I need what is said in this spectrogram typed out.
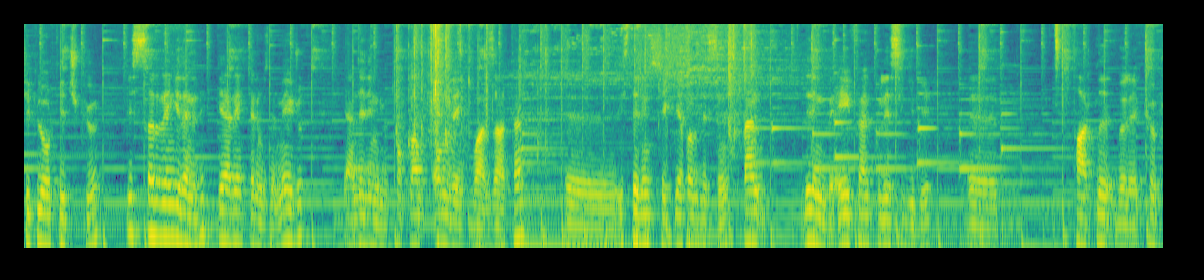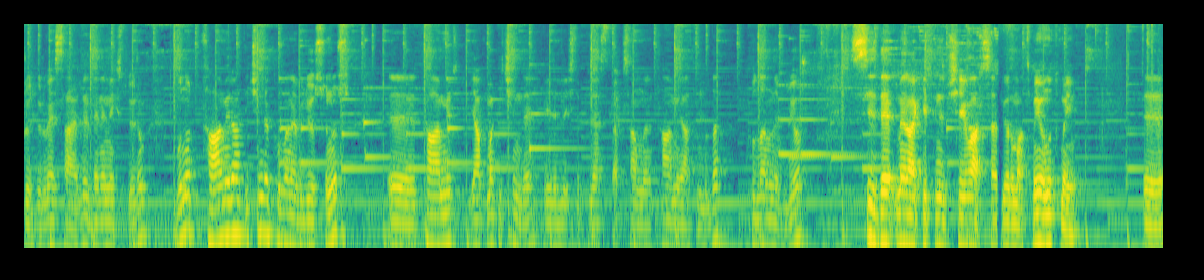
şekil ortaya çıkıyor. Biz sarı rengi denedik. Diğer renklerimiz de mevcut. Yani dediğim gibi toplam 10 renk var zaten. E, istediğiniz şekli yapabilirsiniz. Ben dediğim gibi Eyfel Kulesi gibi e, farklı böyle köprüdür vesairedir denemek istiyorum. Bunu tamirat için de kullanabiliyorsunuz. Ee, tamir yapmak için de belirli işte plastik aksamların tamiratında da kullanılabiliyor. Siz de merak ettiğiniz bir şey varsa yorum atmayı unutmayın. Ee,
